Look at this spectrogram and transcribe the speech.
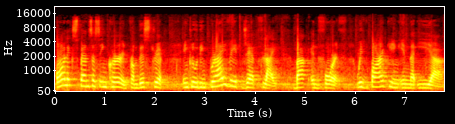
All expenses incurred from this trip, including private jet flight, back and forth, with parking in NAIA,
